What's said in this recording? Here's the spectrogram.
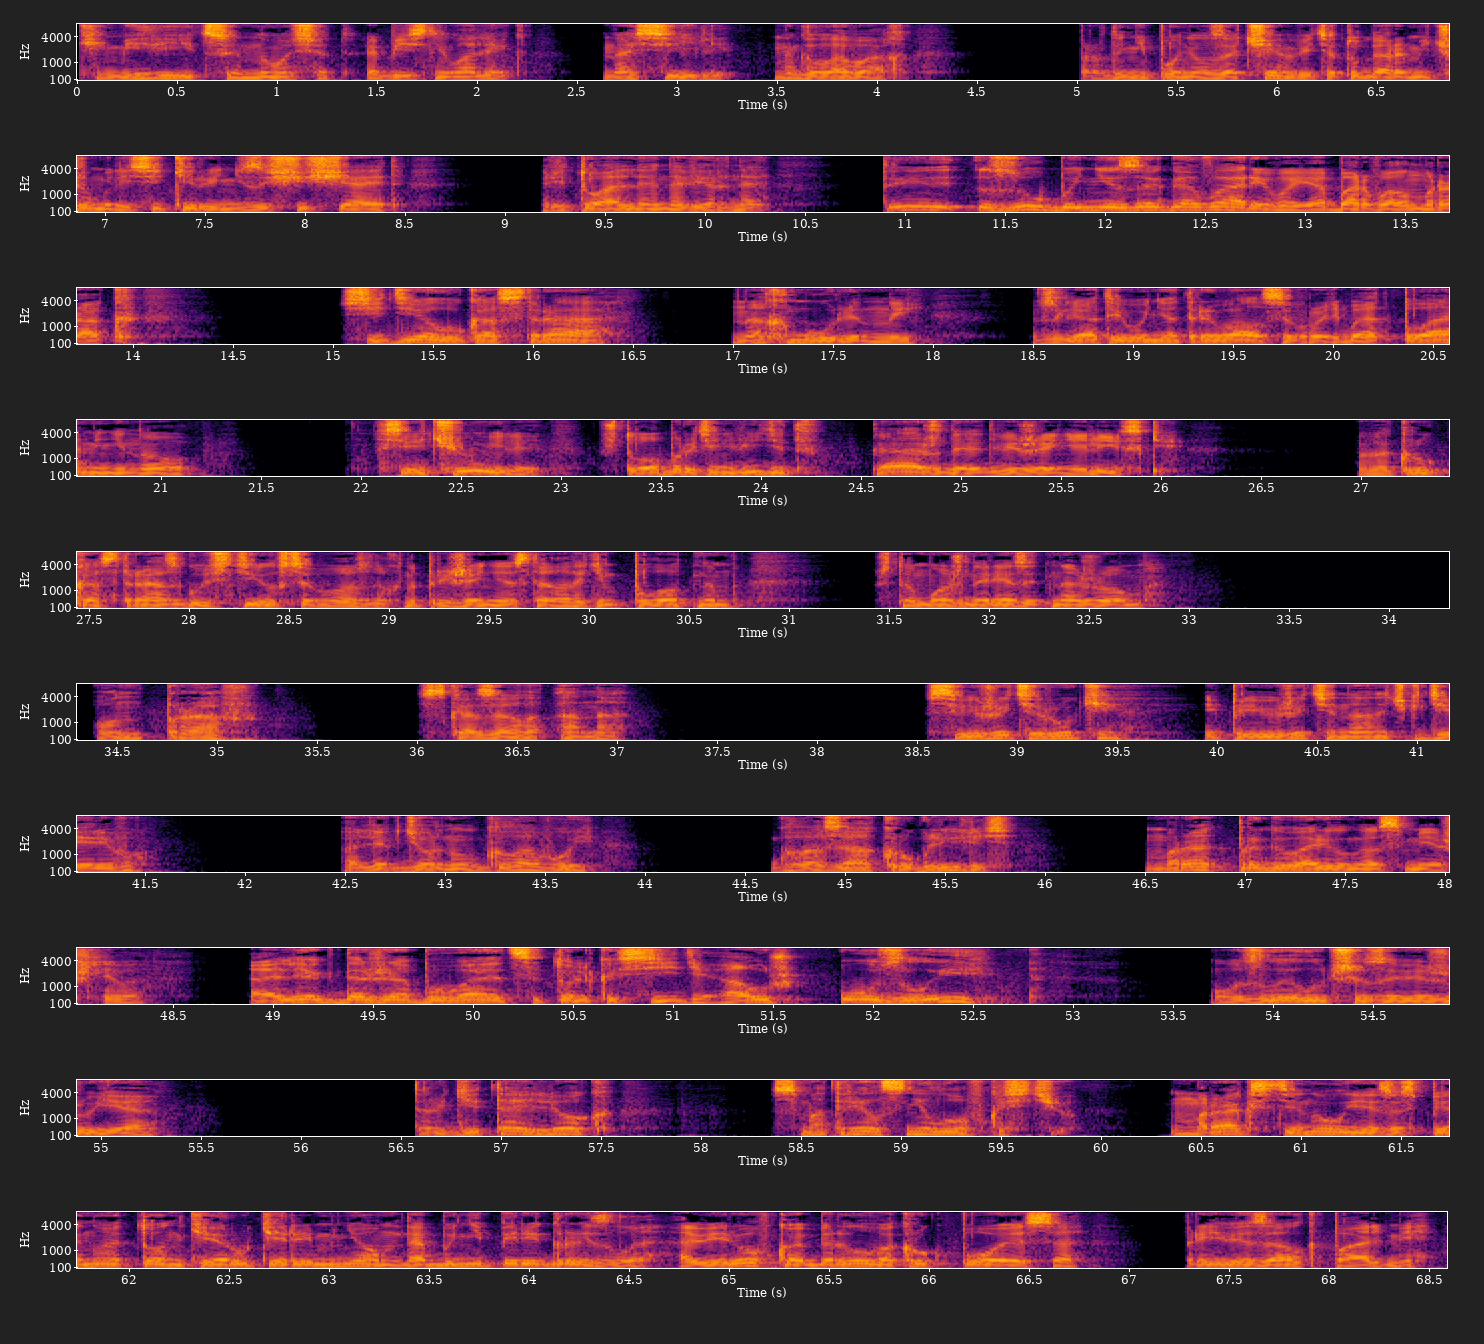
Кемерийцы носят, объяснил Олег. Носили на головах. Правда, не понял зачем, ведь от удара мечом или секирой не защищает. Ритуальное, наверное. Ты зубы не заговаривай, оборвал мрак. Сидел у костра, нахмуренный. Взгляд его не отрывался вроде бы от пламени, но все чуяли, что оборотень видит каждое движение Лиски. Вокруг костра сгустился воздух, напряжение стало таким плотным, что можно резать ножом. Он прав, сказала она. Свяжите руки и привяжите на ночь к дереву. Олег дернул головой, глаза округлились. Мрак проговорил насмешливо: "Олег даже обувается только сидя, а уж узлы узлы лучше завяжу я". Таргитай лег, смотрел с неловкостью. Мрак стянул ей за спиной тонкие руки ремнем, дабы не перегрызло, а веревку обернул вокруг пояса, привязал к пальме.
